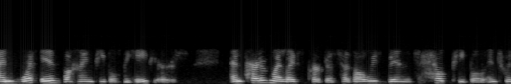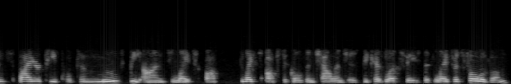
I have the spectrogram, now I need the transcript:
and what is behind people's behaviors. And part of my life's purpose has always been to help people and to inspire people to move beyond life's, op- life's challenges. Because let's face it, life is full of them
